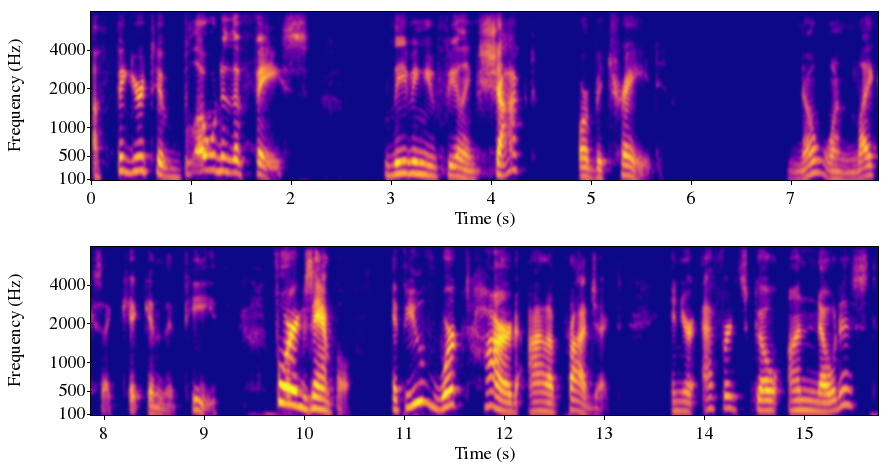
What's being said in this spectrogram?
a figurative blow to the face, leaving you feeling shocked or betrayed. No one likes a kick in the teeth. For example, if you've worked hard on a project and your efforts go unnoticed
